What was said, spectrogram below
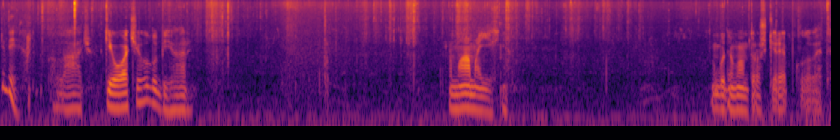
Іди, гладжу. Такі очі голубі гарні. Мама їхня. Будемо вам трошки рибку ловити.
